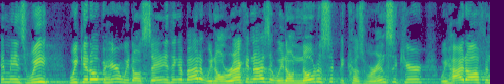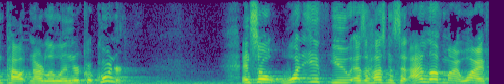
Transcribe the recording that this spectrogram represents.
It means we, we get over here, we don't say anything about it, we don't recognize it, we don't notice it because we're insecure. We hide off and pout in our little inner corner. And so, what if you, as a husband, said, I love my wife,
